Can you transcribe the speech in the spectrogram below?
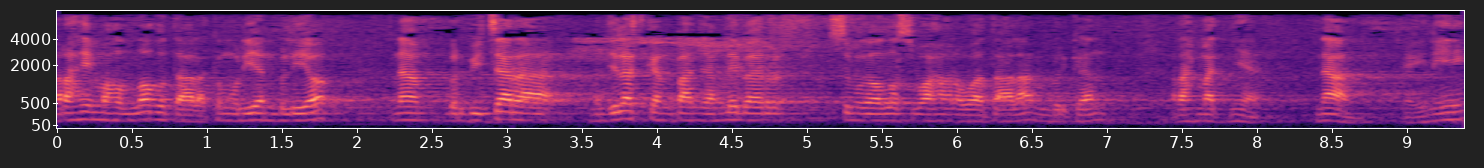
rahimahullahu taala. Kemudian beliau nam berbicara menjelaskan panjang lebar semoga Allah Subhanahu wa taala memberikan rahmatnya. Nah, ya ini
